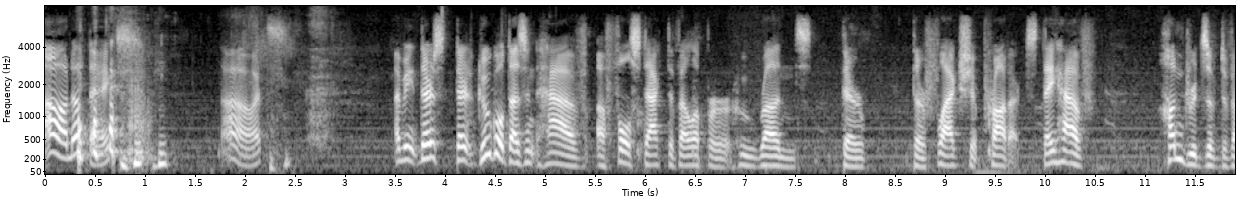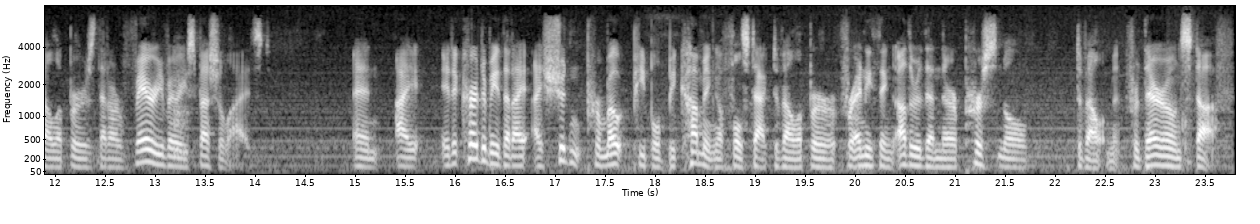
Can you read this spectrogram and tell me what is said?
Oh no, thanks. no, it's. I mean, there's there, Google doesn't have a full stack developer who runs their their flagship products. They have hundreds of developers that are very very specialized. And I, it occurred to me that I, I shouldn't promote people becoming a full stack developer for anything other than their personal development for their own stuff.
